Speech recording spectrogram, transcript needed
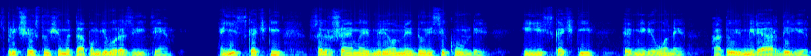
с предшествующим этапом его развития. Есть скачки, совершаемые в миллионные доли секунды, и есть скачки в миллионы, а то и в миллиарды лет.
